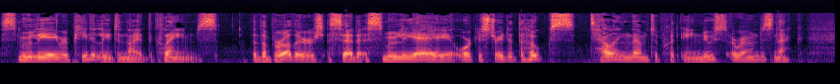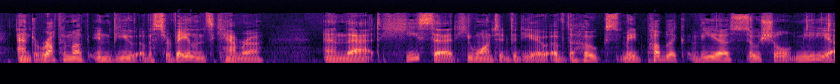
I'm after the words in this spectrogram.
Smollett repeatedly denied the claims. The brothers said Smollett orchestrated the hoax, telling them to put a noose around his neck and rough him up in view of a surveillance camera, and that he said he wanted video of the hoax made public via social media.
